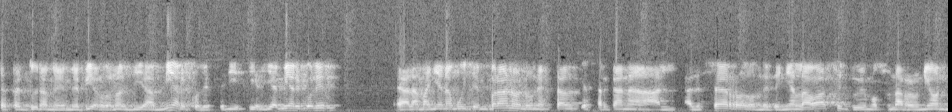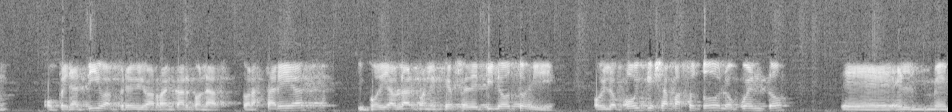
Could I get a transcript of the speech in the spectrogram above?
esta altura me, pierdo, ¿no? El día miércoles, sí, el día miércoles, a la mañana muy temprano, en una estancia cercana al, al cerro donde tenían la base, tuvimos una reunión operativa previo a arrancar con las, con las tareas y podía hablar con el jefe de pilotos y hoy, lo, hoy que ya pasó todo lo cuento, eh, él me,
